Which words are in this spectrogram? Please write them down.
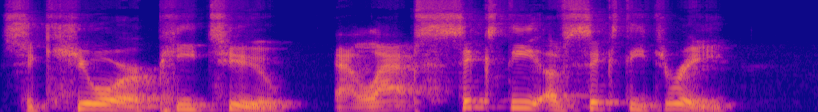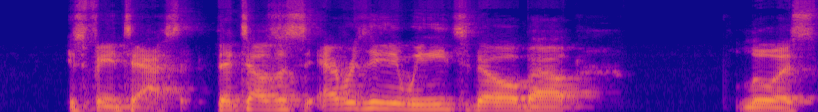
secure P2 at lap 60 of 63 is fantastic. That tells us everything that we need to know about Lewis,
